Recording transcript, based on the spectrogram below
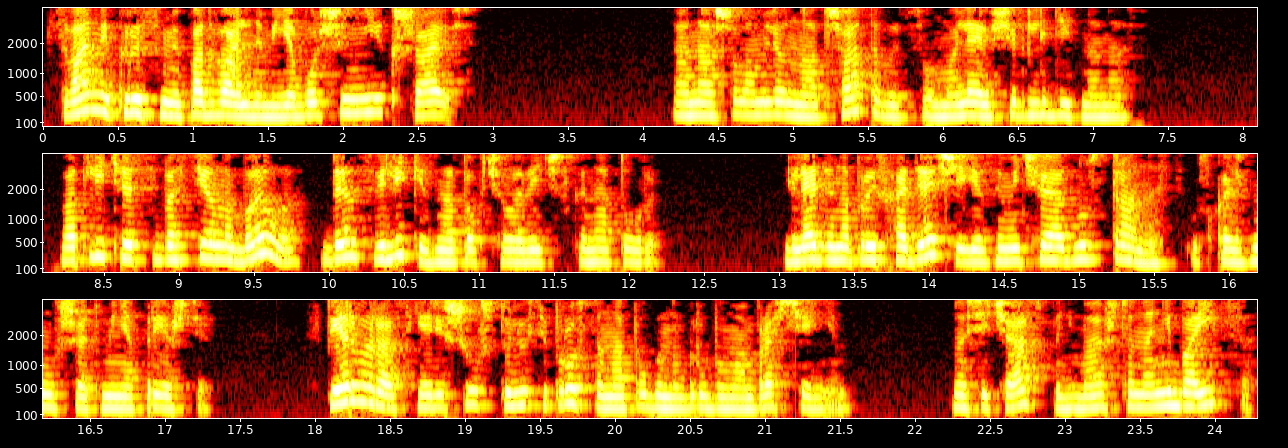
С вами, крысами подвальными, я больше не икшаюсь. Она ошеломленно отшатывается, умоляюще глядит на нас. В отличие от Себастьяна Белла, Дэнс – великий знаток человеческой натуры. Глядя на происходящее, я замечаю одну странность, ускользнувшую от меня прежде. В первый раз я решил, что Люси просто напугана грубым обращением. но сейчас понимаю, что она не боится,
